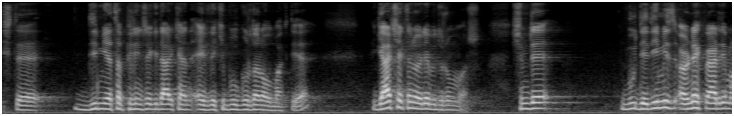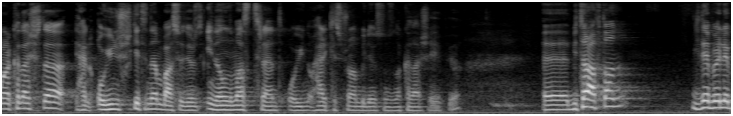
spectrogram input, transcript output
işte dimyata pirince giderken evdeki bulgurdan olmak diye. Gerçekten öyle bir durum var. Şimdi bu dediğimiz örnek verdiğim arkadaşta yani oyun şirketinden bahsediyoruz. İnanılmaz trend oyun. Herkes şu an biliyorsunuz ne kadar şey yapıyor. Ee, bir taraftan yine böyle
